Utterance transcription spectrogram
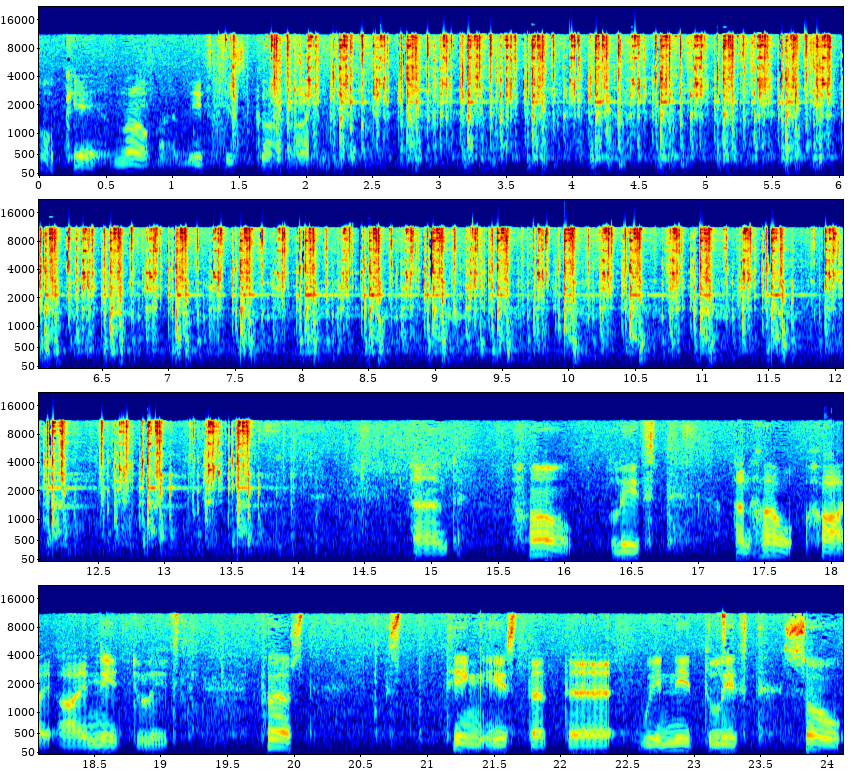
Okay now I lift this car and how lift and how high I need to lift. First thing is that uh, we need to lift so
